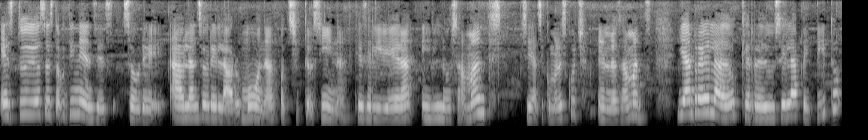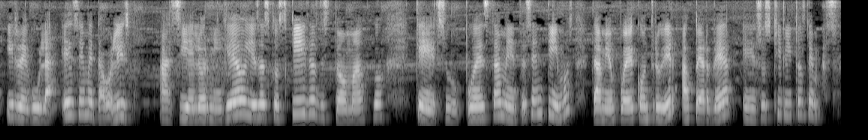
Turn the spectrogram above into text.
Estudios estadounidenses sobre, hablan sobre la hormona oxitocina que se libera en los amantes, sí, así como lo escuchan, en los amantes, y han revelado que reduce el apetito y regula ese metabolismo. Así el hormigueo y esas cosquillas de estómago que supuestamente sentimos también puede contribuir a perder esos kilitos de más.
